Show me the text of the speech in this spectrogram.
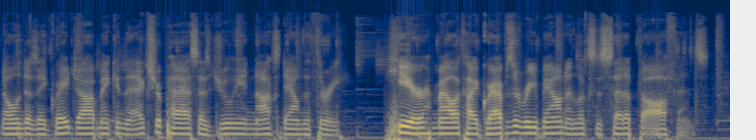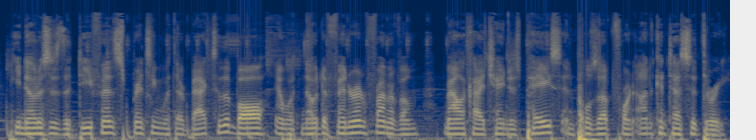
Nolan does a great job making the extra pass as Julian knocks down the three. Here, Malachi grabs the rebound and looks to set up the offense. He notices the defense sprinting with their back to the ball, and with no defender in front of him, Malachi changes pace and pulls up for an uncontested three.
